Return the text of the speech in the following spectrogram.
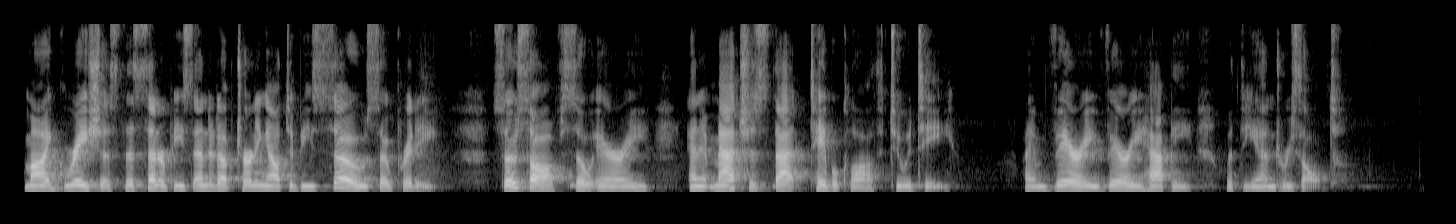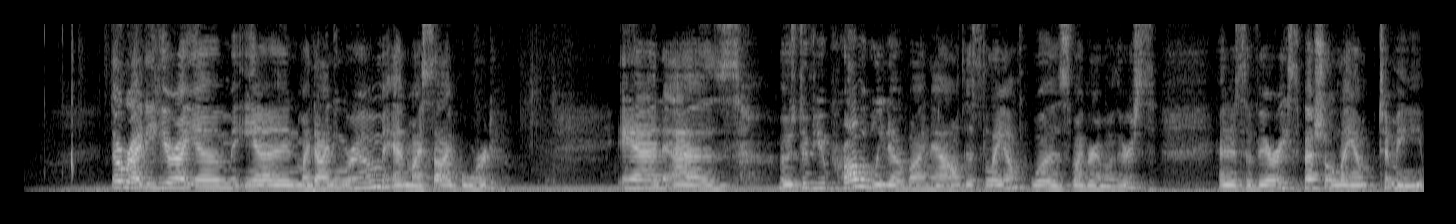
My gracious, this centerpiece ended up turning out to be so, so pretty. So soft, so airy, and it matches that tablecloth to a T. I am very, very happy with the end result. Alrighty, here I am in my dining room and my sideboard. And as most of you probably know by now, this lamp was my grandmother's. And it's a very special lamp to me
